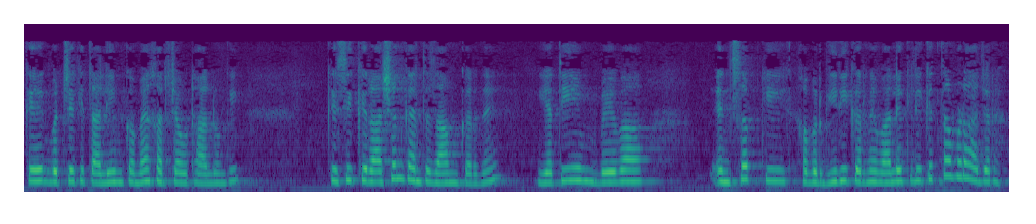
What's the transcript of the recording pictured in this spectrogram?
کہ ایک بچے کی تعلیم کا میں خرچہ اٹھا لوں گی، کسی کے راشن کا انتظام کر دیں، یتیم، بیوہ، ان سب کی خبرگیری کرنے والے کے لیے کتنا بڑا اجر ہے۔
